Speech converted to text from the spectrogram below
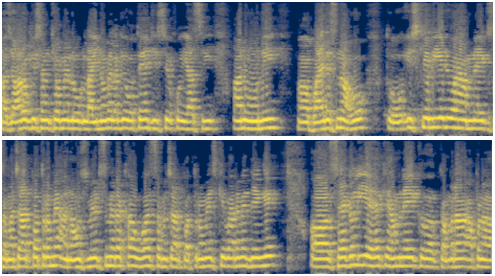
हज़ारों की संख्या में लोग लाइनों में लगे होते हैं, जिससे कोई ऐसी अनहोनी वायरस ना हो तो इसके लिए जो है हमने एक समाचार पत्रों में अनाउंसमेंट्स में रखा हुआ समाचार पत्रों में इसके बारे में देंगे। और सेकंड ये है कि हमने एक कमरा, अपना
